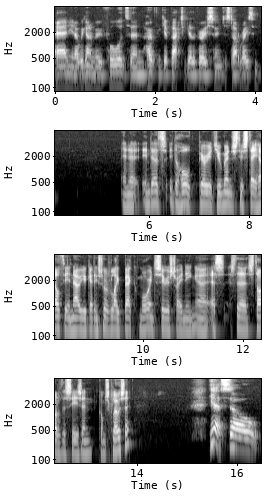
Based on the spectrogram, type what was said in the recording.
and you know we're going to move forwards and hopefully get back together very soon to start racing. And uh, in that in the whole period, you managed to stay healthy, and now you're getting sort of like back more into serious training uh, as as the start of the season comes closer. Yeah. So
